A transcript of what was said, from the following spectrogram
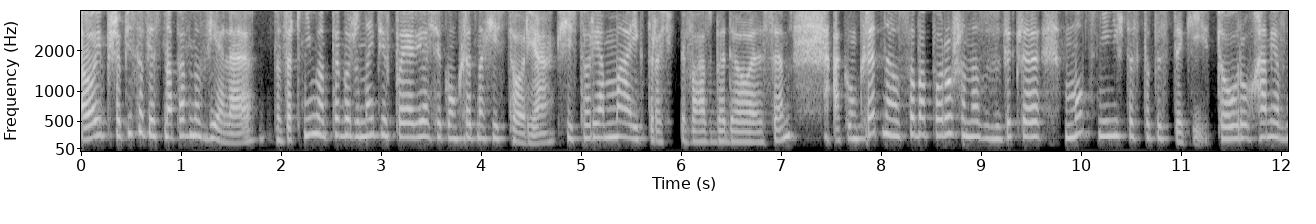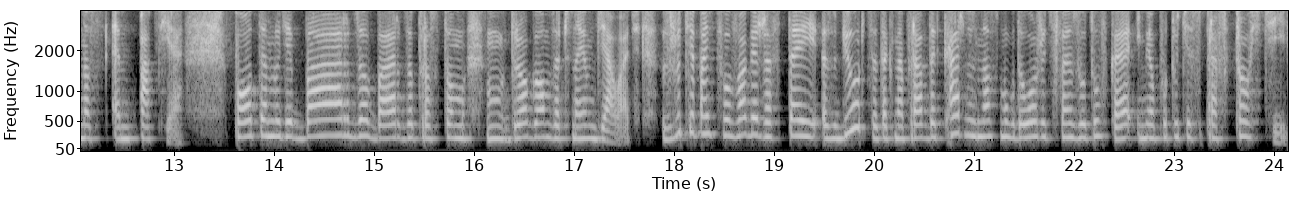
Oj, przepisów jest na pewno wiele. No zacznijmy od tego, że najpierw pojawiła się konkretna historia. Historia Mai, która śpiewała z BDOS-em, a konkretna osoba porusza nas zwykle mocniej niż te statystyki. To uruchamia w nas empatię. Potem ludzie bardzo, bardzo prostą drogą zaczynają działać. Zwróćcie Państwo uwagę, że w tej zbiórce tak naprawdę każdy z nas mógł dołożyć swoją złotówkę i miał poczucie sprawczości,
